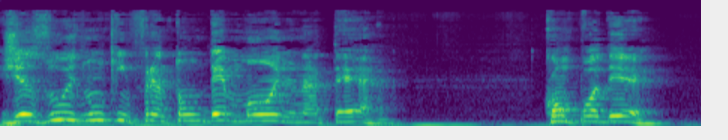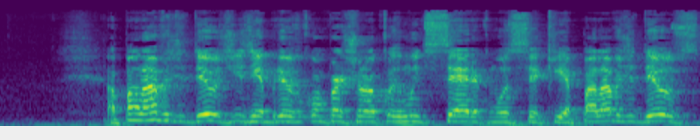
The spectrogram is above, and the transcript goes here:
Jesus nunca enfrentou um demônio na terra com poder. A palavra de Deus diz em Hebreus, vou compartilhar uma coisa muito séria com você aqui. A palavra de Deus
